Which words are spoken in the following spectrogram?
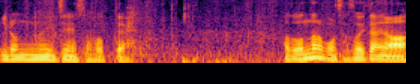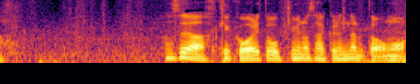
いろんな1年誘って。あと女の子も誘いたいな。そうすれば結構割と大きめのサークルになるとは思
